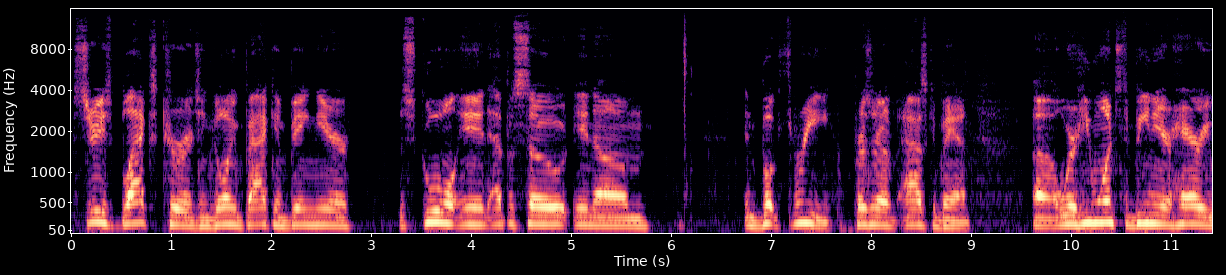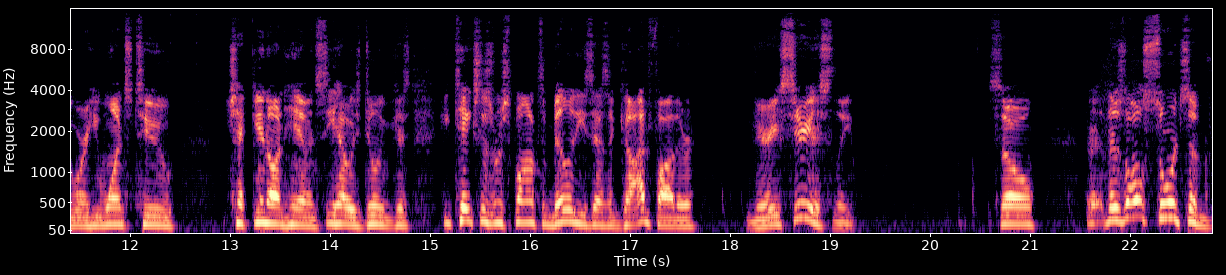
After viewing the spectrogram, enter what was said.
Sirius Black's courage in going back and being near the school in episode in um in book three, Prisoner of Azkaban, uh, where he wants to be near Harry, where he wants to check in on him and see how he's doing because he takes his responsibilities as a godfather very seriously. So there's all sorts of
